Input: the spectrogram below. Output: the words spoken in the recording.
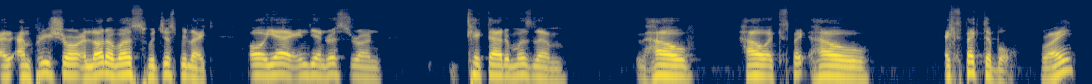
I, i'm pretty sure a lot of us would just be like oh yeah indian restaurant kicked out a muslim. How how expect how expectable right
